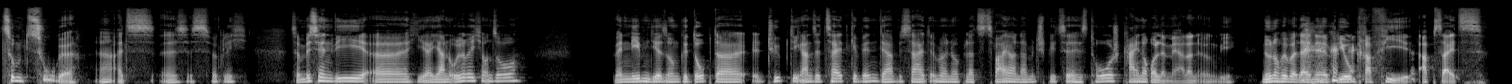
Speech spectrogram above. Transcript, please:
zum Zuge. Ja, als es ist wirklich so ein bisschen wie äh, hier Jan Ulrich und so. Wenn neben dir so ein gedobter Typ die ganze Zeit gewinnt, ja, bist du halt immer nur Platz zwei und damit spielst du historisch keine Rolle mehr dann irgendwie. Nur noch über deine Biografie abseits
